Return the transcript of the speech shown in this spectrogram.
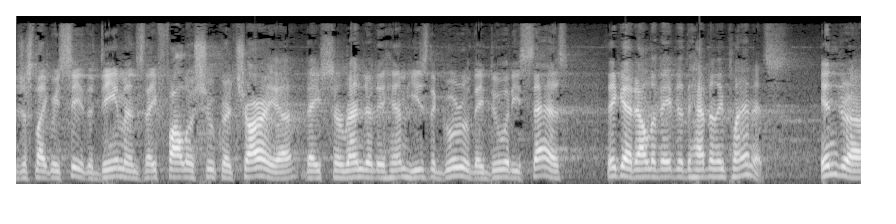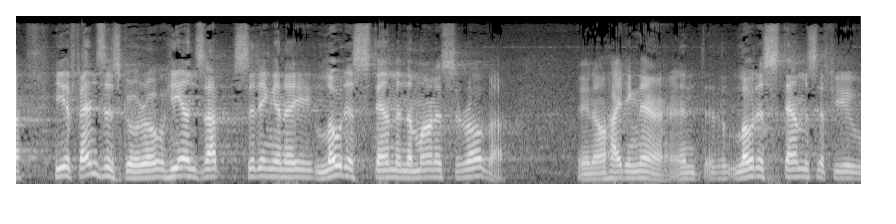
Just like we see the demons, they follow Shukracharya, they surrender to him, he's the guru, they do what he says, they get elevated to the heavenly planets. Indra, he offends his guru, he ends up sitting in a lotus stem in the Manasarovar you know, hiding there. And the lotus stems, if you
